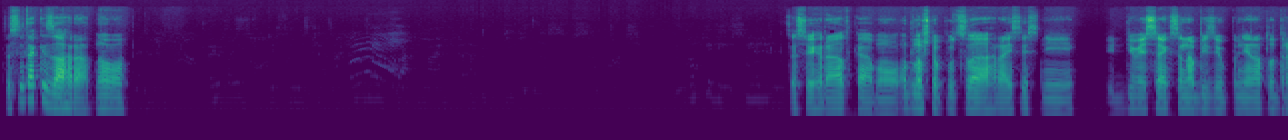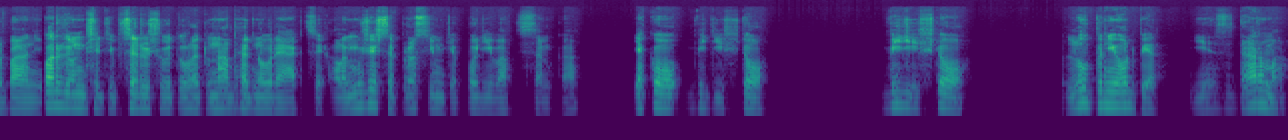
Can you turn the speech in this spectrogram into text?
Chce si taky zahrát, no. Chce si hrát, kámo, odlož to pucle a hraj si s ní. Dívej se, jak se nabízí úplně na to drbání. Pardon, že ti přerušuju tuhle tu nádhernou reakci, ale můžeš se prosím tě podívat semka? Jako vidíš to. Vidíš to. Lupný odběr je zdarma.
